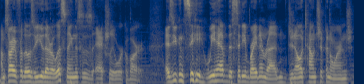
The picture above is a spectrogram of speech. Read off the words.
I'm sorry for those of you that are listening, this is actually a work of art. As you can see, we have the city of Brighton in red, Genoa Township in orange,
